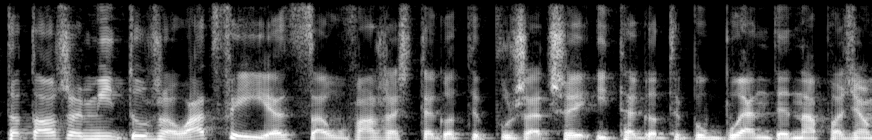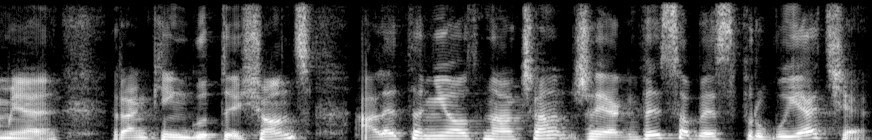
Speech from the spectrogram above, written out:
to to, że mi dużo łatwiej jest zauważać tego typu rzeczy i tego typu błędy na poziomie rankingu 1000, ale to nie oznacza, że jak wy sobie spróbujecie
